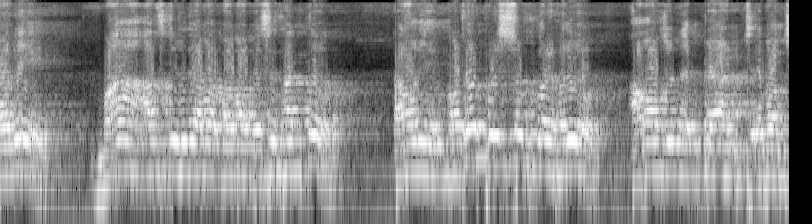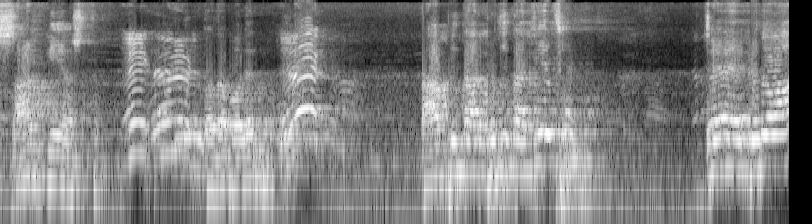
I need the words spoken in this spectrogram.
বলে মা আজকে যদি আমার বাবা বেঁচে থাকতো তাহলে কঠোর পরিশ্রম করে হলেও আমার জন্য প্যান্ট এবং শার্ট নিয়ে আসতো কথা বলেন। আপনি তার প্রতি তাকিয়েছেন? যে বিধবা,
